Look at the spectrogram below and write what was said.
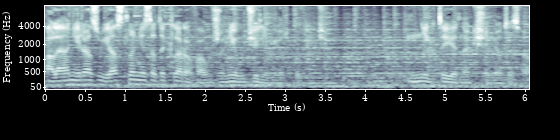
Ale ani razu jasno nie zadeklarował, że nie udzieli mi odpowiedzi. Nigdy jednak się nie odezwał.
